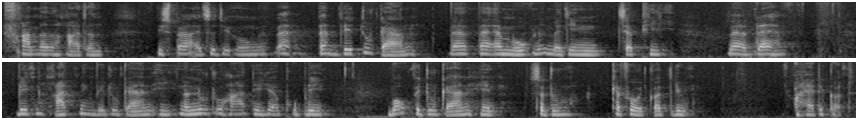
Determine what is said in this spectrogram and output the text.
fremadrettet. Vi spørger altid de unge, hvad, hvad vil du gerne? Hvad, hvad er målet med din terapi? Hvad, hvad, hvilken retning vil du gerne i? Når nu du har det her problem, hvor vil du gerne hen, så du kan få et godt liv og have det godt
